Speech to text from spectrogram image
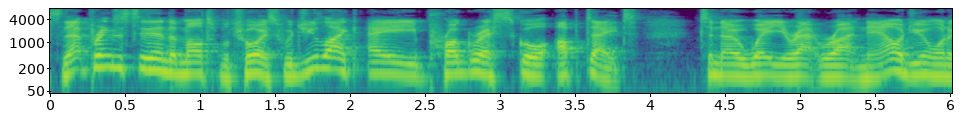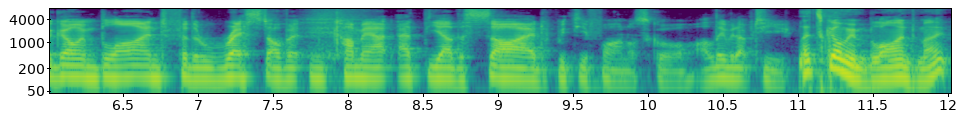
so that brings us to the end of multiple choice. Would you like a progress score update to know where you're at right now, or do you want to go in blind for the rest of it and come out at the other side with your final score? I'll leave it up to you. Let's go in blind, mate.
